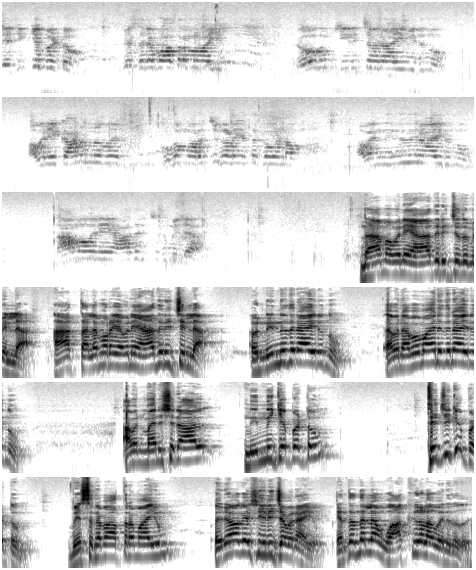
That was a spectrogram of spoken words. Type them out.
ത്യജിക്കപ്പെട്ടും വ്യസനപാത്രമായും രോഗം ശീലിച്ചവനായും ഇരുന്നു അവനെ കാണുന്നവൻ മുഖം മറച്ചു കളയത്തക്കവണ്ണം അവൻ നിന്ദിതനായിരുന്നു നാം അവനെ ആദരിച്ചതുമില്ല നാം അവനെ ആദരിച്ചതുമില്ല. ആ തലമുറ അവനെ ആദരിച്ചില്ല. അവൻ നിന്ദിതനായിരുന്നു. അവൻ അപമാനിതനായിരുന്നു. അവൻ മനുഷ്യരാൽ നിന്ദിക്കപ്പെട്ടും ത്യജിക്കപ്പെട്ടും വ്യസനപാത്രമായും രോഗശീലിച്ചവനായും. എന്തെന്നെല്ലാം വാക്കുകളാണ് വരുന്നത്?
